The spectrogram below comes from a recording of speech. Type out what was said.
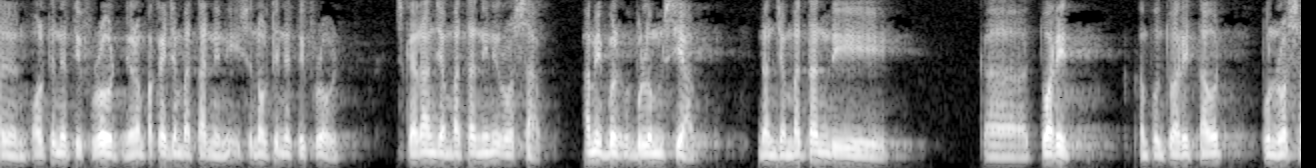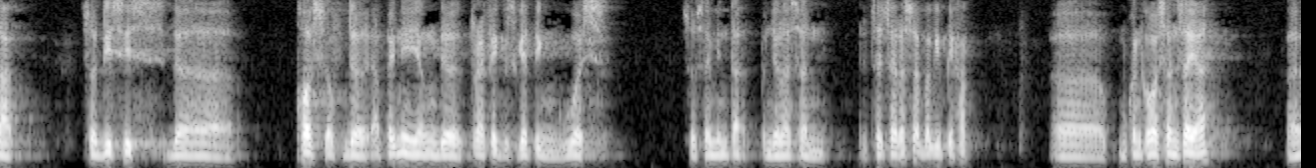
an alternative road. Orang pakai jambatan ini is an alternative road. Sekarang jambatan ini rosak. Ambil belum siap. Dan jambatan di uh, Tuarit kampung Tuarit Taut pun rosak. So this is the cause of the apa ini yang the traffic is getting worse. So saya minta penjelasan. Saya, rasa bagi pihak uh, bukan kawasan saya uh,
